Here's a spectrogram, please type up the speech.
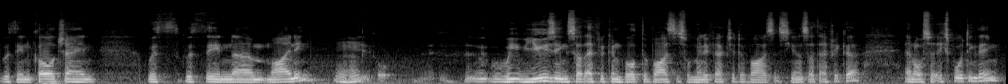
within cold chain, with within um, mining. Mm-hmm we're using South African built devices or manufactured devices here in South Africa and also exporting them.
